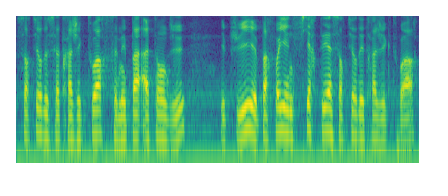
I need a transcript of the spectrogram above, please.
sortir de sa trajectoire, ce n'est pas attendu. Et puis, parfois, il y a une fierté à sortir des trajectoires.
